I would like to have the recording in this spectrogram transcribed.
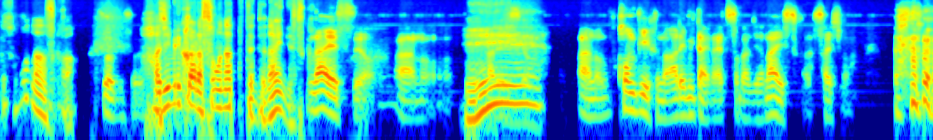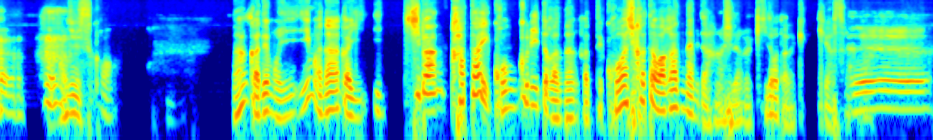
そうなんですか？そうですそうで初めからそうなってたんじゃないんですす。か？ないですよ。あの、えあれですよえあのコンビーフのあれみたいなやつとかじゃないですから、最初は。マジですか？なんかでもい今なんかい一番硬いコンクリートがなんかって壊し方わかんないみたいな話なんか聞いたことある気がすへる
